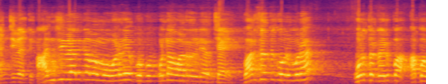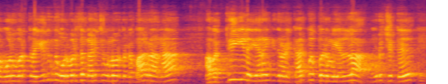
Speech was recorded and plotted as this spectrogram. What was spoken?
அஞ்சு பேத்துக்கு அஞ்சு பேருக்கு அவன் உடனே கொண்டா வாழ்றது கிடையாது. வருஷத்துக்கு ஒரு முறை ஒருத்தர் இருப்பா. அப்ப ஒரு ஒருத்தர் இருந்து ஒரு வருஷம் கழிச்சு இன்னொருத்தர் மாறுறான்னா அவ தீயில இறங்கி தன்னுடைய கற்பு பெருமை எல்லாம் முடிச்சிட்டு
